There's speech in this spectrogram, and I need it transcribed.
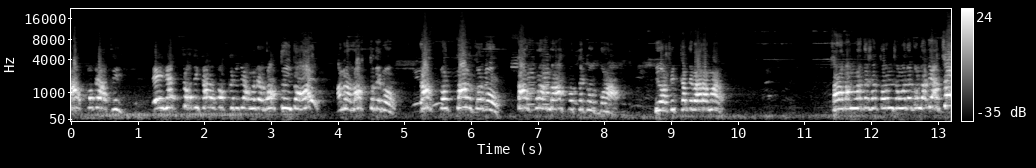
রাজপথে আছি। এই ন্যায্য অধিকারের পক্ষে যদি আমাদের রক্ত দিতে হয়, আমরা রক্ত দেব, রাজপথ পার করব, তারপর আমরা রাজপথ থেকে উঠবো না। প্রিয় শিক্ষার্থী ভাইয়ের আমার, সারা বাংলাদেশের তরুণ সমাজের কোন দাবি আছে।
